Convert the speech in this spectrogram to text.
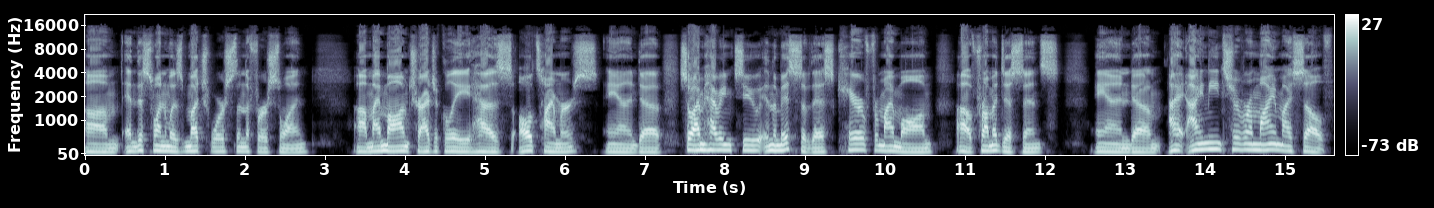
um, and this one was much worse than the first one. Uh, my mom tragically has Alzheimer's, and uh, so I'm having to, in the midst of this, care for my mom uh, from a distance. And um, I, I need to remind myself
